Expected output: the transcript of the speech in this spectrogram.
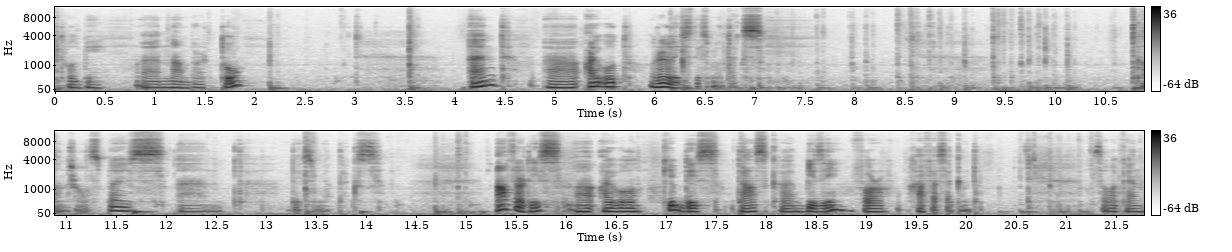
it will be uh, number 2 and I would release this mutex. control space and this mutex. After this, uh, I will keep this task uh, busy for half a second. So again,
